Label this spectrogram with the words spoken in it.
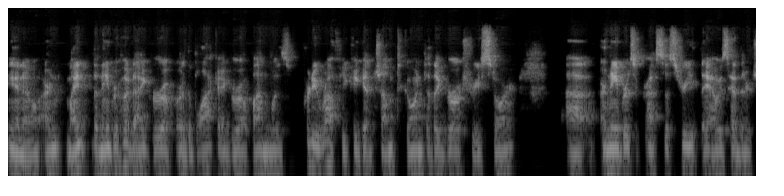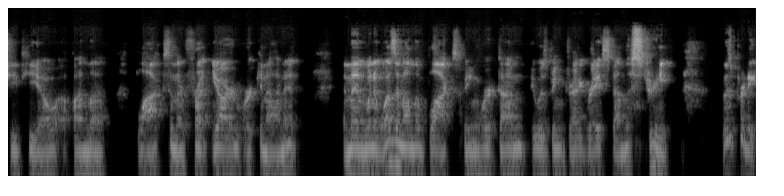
You know, our my the neighborhood I grew up or the block I grew up on was pretty rough. You could get jumped going to the grocery store. Uh, our neighbors across the street, they always had their GTO up on the blocks in their front yard working on it. And then when it wasn't on the blocks being worked on, it was being drag raced down the street. It was pretty.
